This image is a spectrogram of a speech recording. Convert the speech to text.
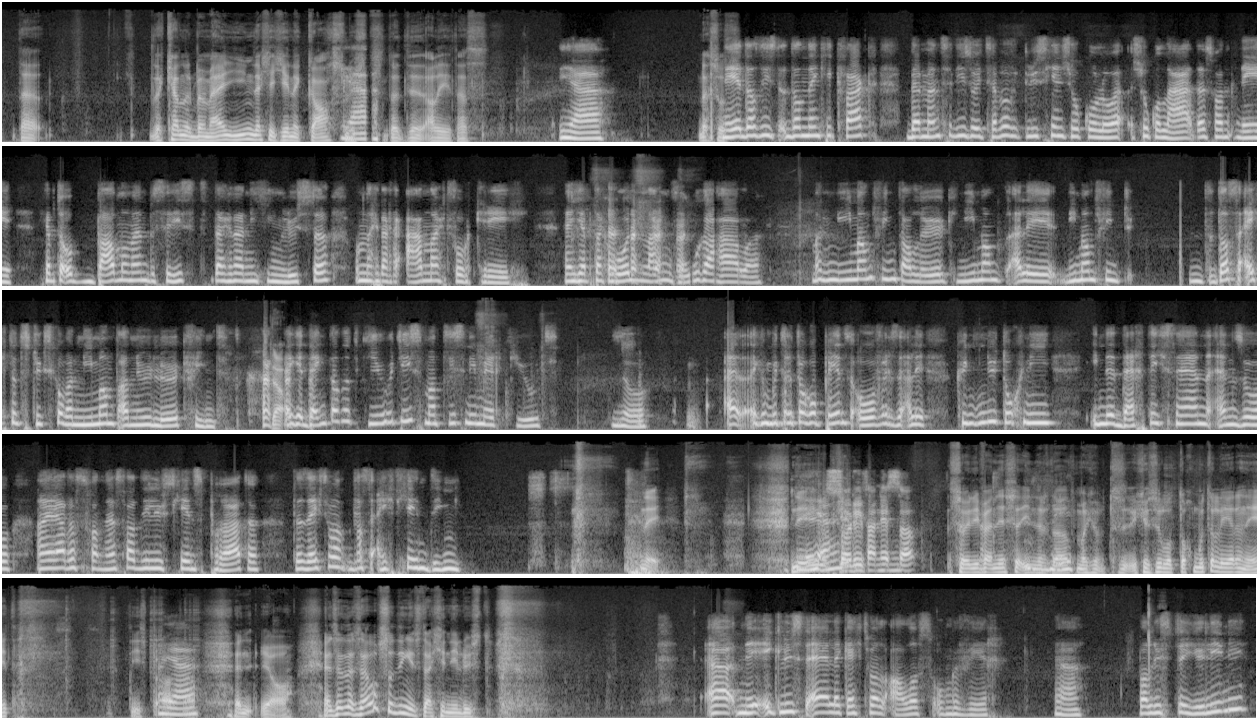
Dat, dat kan er bij mij niet in dat je geen kaas lust. Ja. Dat, eh, allee, dat is, Ja, dat nee, dat is, dan denk ik vaak bij mensen die zoiets hebben, ik lust geen chocola, chocola. Dat is van, nee, je hebt op een bepaald moment beslist dat je dat niet ging lusten, omdat je daar aandacht voor kreeg. En je hebt dat gewoon lang volgehouden. Maar niemand vindt dat leuk. Niemand, allee, niemand vindt... Dat is echt het stukje wat niemand aan u leuk vindt. Ja. En je denkt dat het cute is, maar het is niet meer cute. Zo. Eh, Je moet er toch opeens over zijn. Allee, je kunt nu toch niet in de dertig zijn en zo... Ah ja, dat is Vanessa, die lust geen spruiten. Dat is echt, van, dat is echt geen ding. Nee. Nee, Ja. Sorry, Vanessa. sorry Vanessa, inderdaad, maar je, je zult het toch moeten leren eten. Die praat. Ja. En, ja. en zijn er zelfs zo dingen dat je niet lust? Eh, nee, ik lust eigenlijk echt wel alles ongeveer. Ja. Wat lusten jullie niet?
